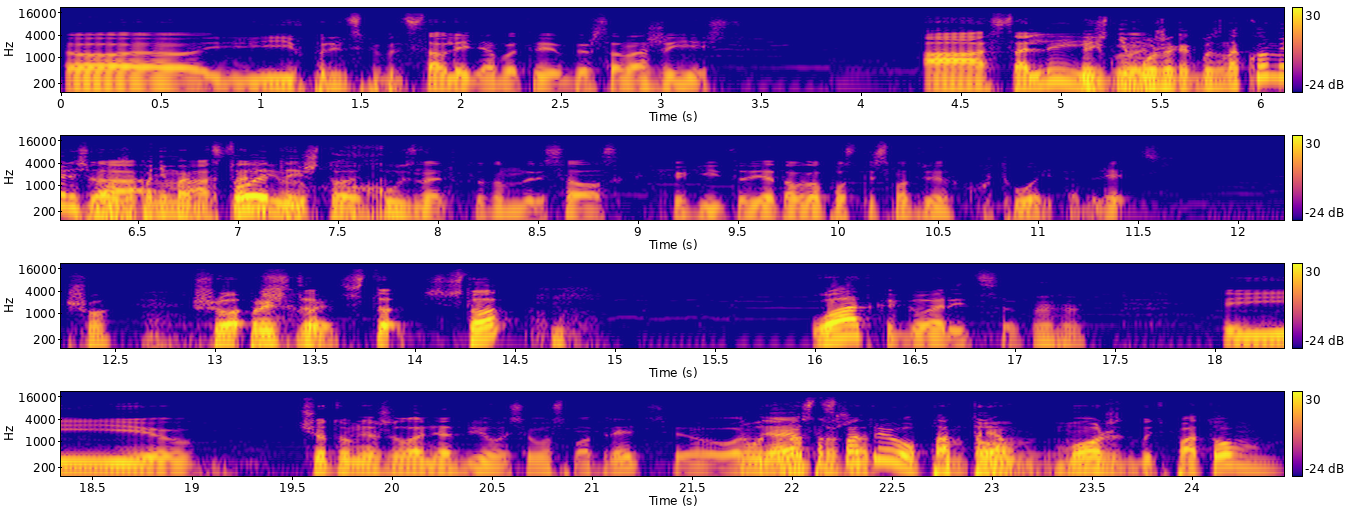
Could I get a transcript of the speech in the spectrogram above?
Э, И, в принципе, представление об этом персонаже есть. А остальные... То есть с ним уже как бы знакомились, мы да, уже понимаем, а кто это и что это. Хуй знает, кто там нарисовался. Какие-то... Я там на я такой, кто это, блядь? Шо? Что происходит? Что? Что? What, как говорится. Мгм. И что-то у меня желание отбилось его смотреть. Вот. вот я нас тоже посмотрю его потом. прям- Может быть, потом.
